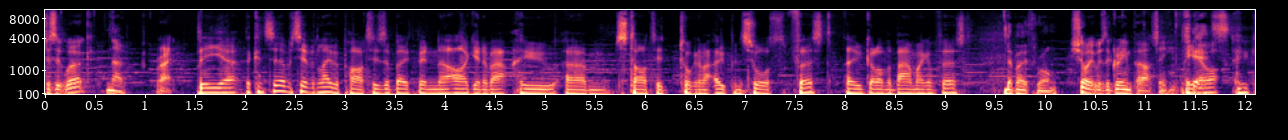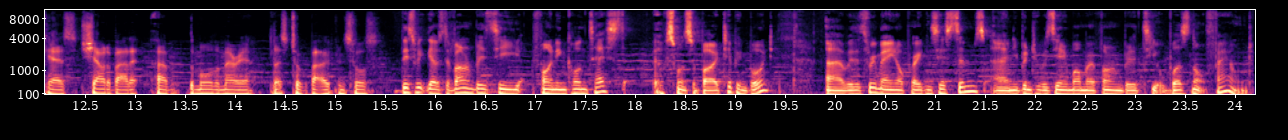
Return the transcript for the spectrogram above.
Does it work? No. Right. The uh, the Conservative and Labour parties have both been uh, arguing about who um, started talking about open source first, who got on the bandwagon first. They're both wrong. Surely it was the Green Party. But You know Yes. what? Who cares? Shout about it. Um, the more the merrier. Let's talk about open source. This week there was the vulnerability finding contest, uh, sponsored by Tipping Point, uh, with the three main operating systems, and Ubuntu was the only one where vulnerability was not found.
